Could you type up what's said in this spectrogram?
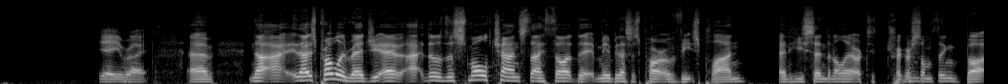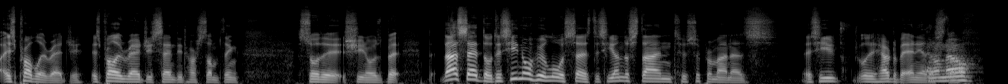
Yeah, you're right. Um, no, I, that's probably Reggie. Uh, I, there was a small chance that I thought that maybe this is part of Veidt's plan, and he's sending a letter to trigger Mhm. something. But it's probably Reggie. It's probably Reggie sending her something so that she knows. But that said, though, does he know who Lois is? Does he understand who Superman is? Has he really heard about any of I this don't know. stuff?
